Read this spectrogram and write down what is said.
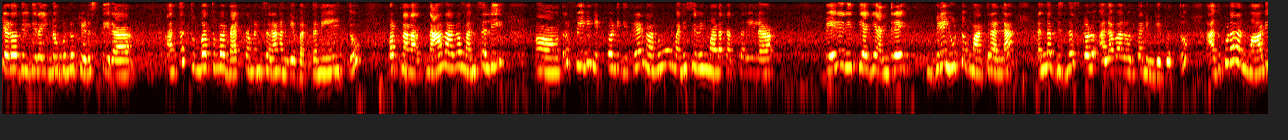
ಕೆಡೋದಿಲ್ದಿರ ಇನ್ನೊಬ್ಬರನ್ನು ಕೆಡಿಸ್ತೀರಾ ಅಂತ ತುಂಬ ತುಂಬ ಬ್ಯಾಡ್ ಕಮೆಂಟ್ಸ್ ಎಲ್ಲ ನನಗೆ ಬರ್ತಾನೇ ಇತ್ತು. ಬಟ್ ನಾನು ನಾನಾಗ ಮನಸ್ಸಲ್ಲಿ ಒಂಥರ ಫೀಲಿಂಗ್ ಇಟ್ಕೊಂಡಿದ್ದಿದ್ರೆ ನಾನು ಮನಿ ಸೇವಿಂಗ್ ಮಾಡೋಕ್ಕಾಗ್ತಿರಲಿಲ್ಲ ಬೇರೆ ರೀತಿಯಾಗಿ ಅಂದರೆ, ಬೇರೆ ಯೂಟ್ಯೂಬ್ ಮಾತ್ರ ಅಲ್ಲ, ನನ್ನ ಬಿಸ್ನೆಸ್ಗಳು ಹಲವಾರು ಅಂತ ನಿಮಗೆ ಗೊತ್ತು. ಅದು ಕೂಡ ನಾನು ಮಾಡಿ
